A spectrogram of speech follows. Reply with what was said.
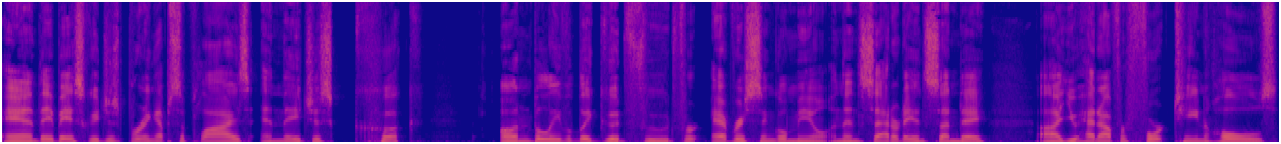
and they basically just bring up supplies and they just cook unbelievably good food for every single meal, and then Saturday and Sunday. Uh, you head out for 14 holes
